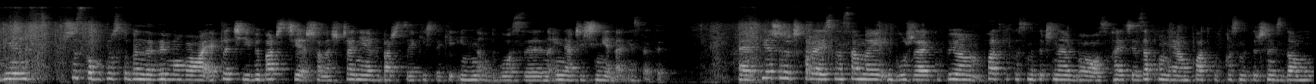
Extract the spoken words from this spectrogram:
więc wszystko po prostu będę wyjmowała jak leci. Wybaczcie szaleszczenie, wybaczcie jakieś takie inne odgłosy, no inaczej się nie da niestety. E, Pierwsza rzecz, która jest na samej górze, kupiłam płatki kosmetyczne, bo słuchajcie, zapomniałam płatków kosmetycznych z domu.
